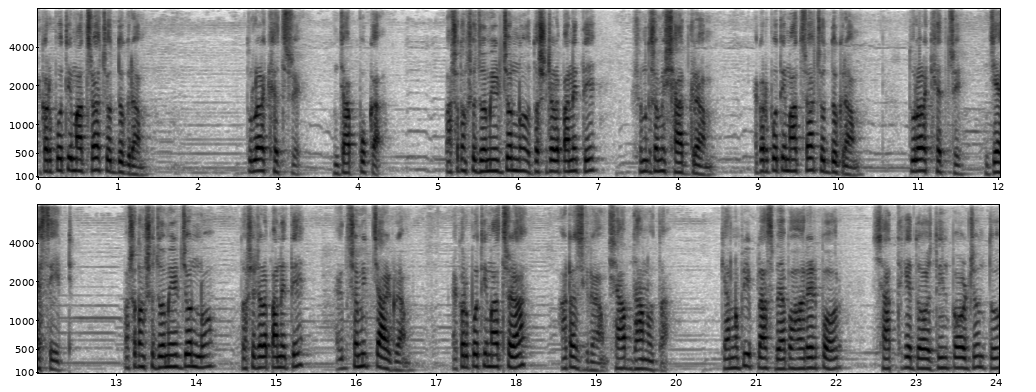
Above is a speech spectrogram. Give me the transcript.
একর প্রতি মাত্রা চোদ্দ গ্রাম। তুলার ক্ষেত্রে জাপ পোকা। পাঁচ শতাংশ জমির জন্য দশ লিটার পানিতে শূন্য দশমিক সাত গ্রাম। একর প্রতি মাত্রা চোদ্দ গ্রাম। তুলার ক্ষেত্রে জ্যাসেট পাঁচ শতাংশ জমির জন্য দশ লিটার পানিতে এক দশমিক চার গ্রাম। একর প্রতি মাত্রা আঠাশ গ্রাম সাবধানতা। ক্যানোপি প্লাস ব্যবহারের পর সাত থেকে দশ দিন পর্যন্ত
